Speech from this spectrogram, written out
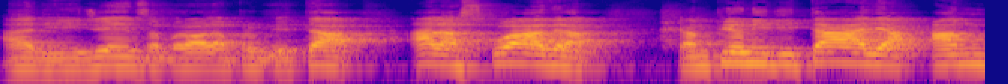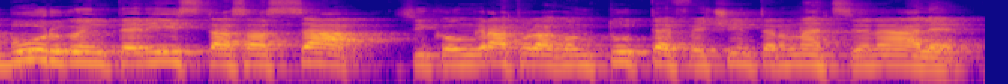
alla dirigenza, però alla proprietà, alla squadra, campioni d'Italia, Hamburgo interista, Sassà, si congratula con tutta FC Internazionale,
